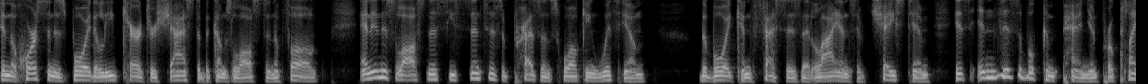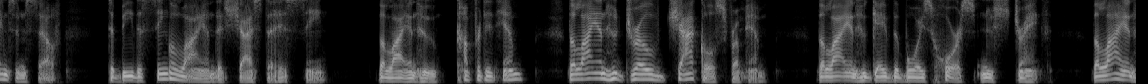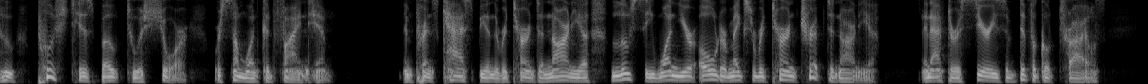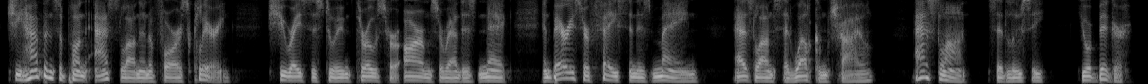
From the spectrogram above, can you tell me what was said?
In The Horse and His Boy, the lead character Shasta becomes lost in a fog, and in his lostness, he senses a presence walking with him the boy confesses that lions have chased him. His invisible companion proclaims himself to be the single lion that Shasta has seen, the lion who comforted him, the lion who drove jackals from him, the lion who gave the boy's horse new strength, the lion who pushed his boat to a shore where someone could find him. In Prince Caspian, the return to Narnia, Lucy, one year older, makes a return trip to Narnia. And after a series of difficult trials, she happens upon Aslan in a forest clearing. She races to him, throws her arms around his neck, and buries her face in his mane. Aslan said, Welcome, child. Aslan, said Lucy, you're bigger.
